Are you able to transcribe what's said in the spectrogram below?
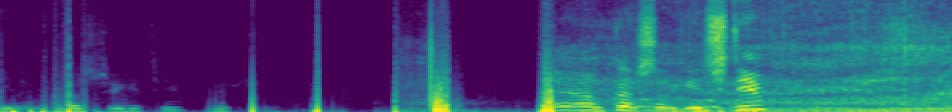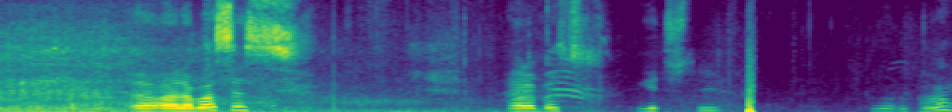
yine karşıya geçeyim. Evet arkadaşlar geçtim. Ee, araba ses araba geçti. Burada.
